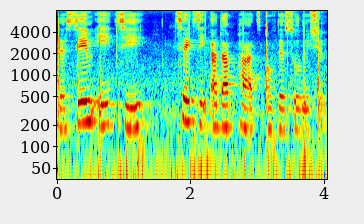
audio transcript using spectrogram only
the same et takes the other part of the solution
